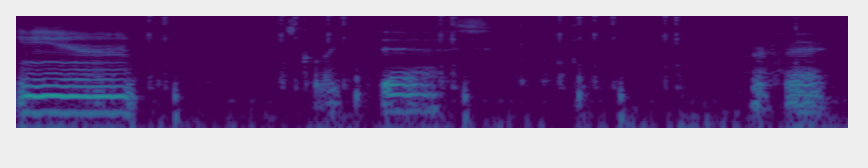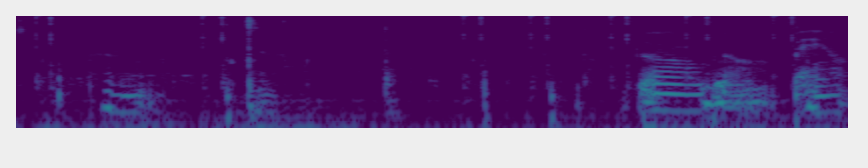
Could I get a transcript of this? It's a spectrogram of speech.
And let's go like this. Perfect. Boom, boom, bam.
